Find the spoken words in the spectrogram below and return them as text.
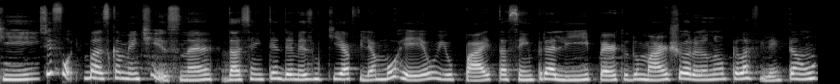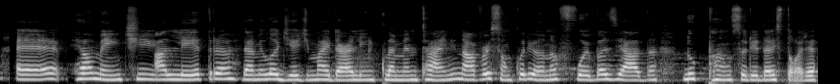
que se foi. Basicamente isso, né? Dá-se a entender mesmo que a filha morreu e o pai tá sempre ali perto do mar chorando pela filha. Então, é realmente a letra da melodia de My Darling Clementine na versão coreana foi baseada no pansori da história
